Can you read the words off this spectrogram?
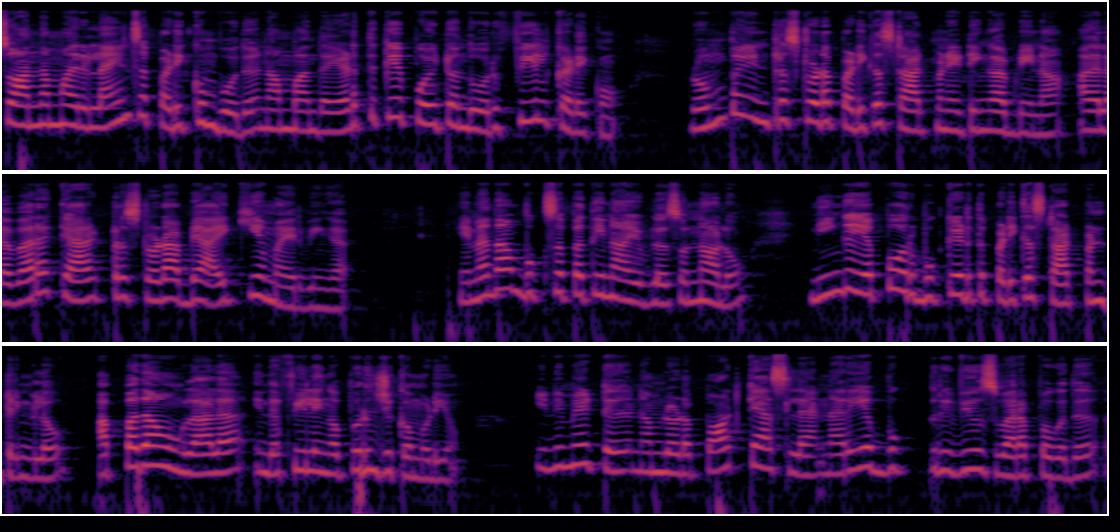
ஸோ அந்த மாதிரி லைன்ஸை படிக்கும்போது நம்ம அந்த இடத்துக்கே போயிட்டு வந்து ஒரு ஃபீல் கிடைக்கும். ரொம்ப இன்ட்ரெஸ்ட்டோட படிக்க ஸ்டார்ட் பண்ணிட்டீங்க அப்படின்னா அதில் வர கேரக்டர்ஸ்டோட அப்படியே ஐக்கியமாயிருவீங்க. என்ன தான் புக்ஸை பற்றி நான் இவ்வளோ சொன்னாலும் நீங்கள் எப்போ ஒரு புக் எடுத்து படிக்க ஸ்டார்ட் பண்ணுறீங்களோ அப்போ தான் உங்களால் இந்த ஃபீலிங்கை புரிஞ்சுக்க முடியும். இனிமேட்டு நம்மளோட பாட்காஸ்ட்டில் நிறைய புக் ரிவ்யூஸ் வரப்போகுது.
